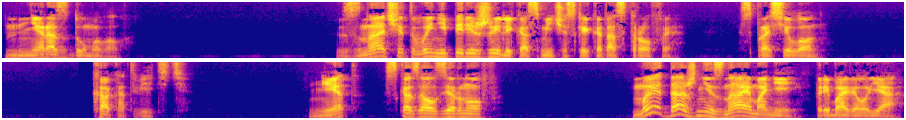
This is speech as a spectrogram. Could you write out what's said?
не раздумывал. «Значит, вы не пережили космической катастрофы?» — спросил он. «Как ответить?» «Нет», — сказал Зернов. «Мы даже не знаем о ней», — прибавил я.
